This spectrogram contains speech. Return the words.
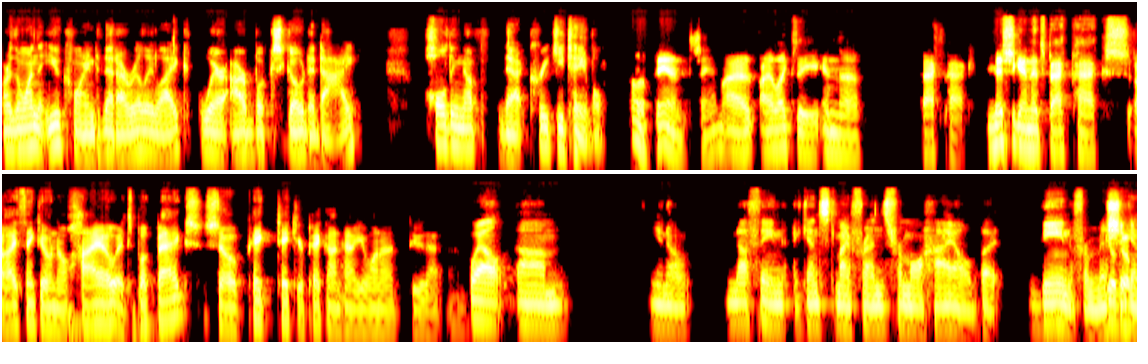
or the one that you coined that I really like, where our books go to die, holding up that creaky table. Oh, Dan, Sam. I, I like the in the backpack. Michigan, it's backpacks. I think in Ohio, it's book bags. So pick take your pick on how you want to do that. Well, um, you know, nothing against my friends from Ohio, but being from Michigan.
